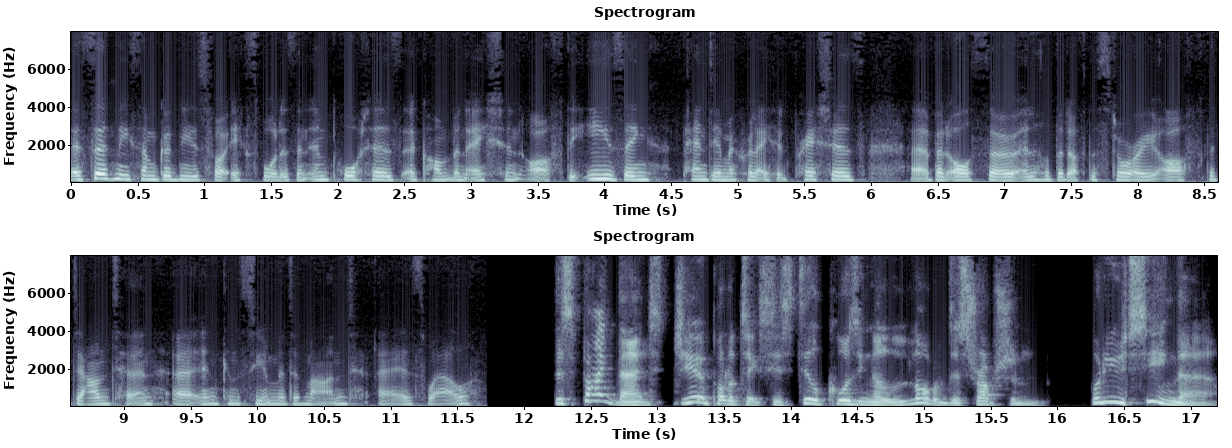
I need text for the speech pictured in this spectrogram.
uh, certainly some good news for exporters and importers, a combination of the easing pandemic related pressures, uh, but also a little bit of the story of the downturn in consumer demand as well. Despite that, geopolitics is still causing a lot of disruption. What are you seeing there?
